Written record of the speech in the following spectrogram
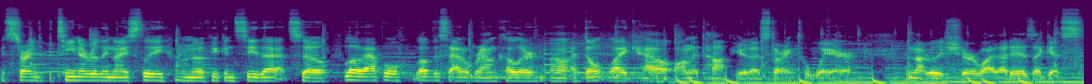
It's starting to patina really nicely. I don't know if you can see that. So love Apple, love the saddle brown color. Uh, I don't like how on the top here that's starting to wear. I'm not really sure why that is. I guess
